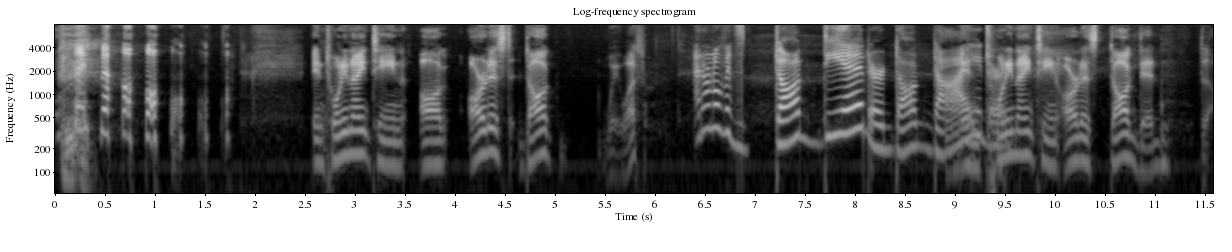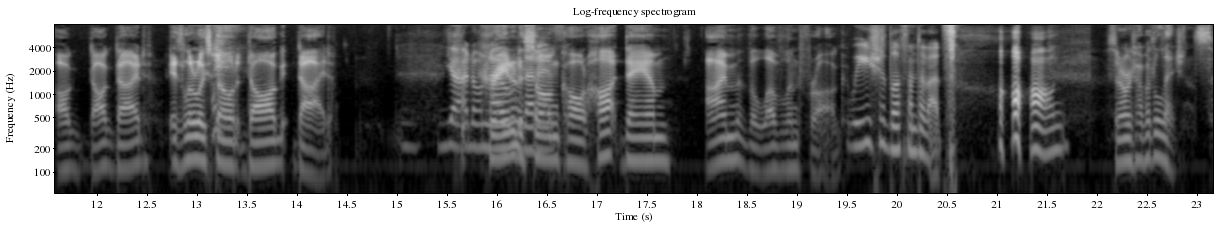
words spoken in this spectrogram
In 2019, au- artist Dog. Wait, what? I don't know if it's dog did or dog died. In or- 2019, artist Dog did. Dog, dog died. It's literally spelled Dog Died. yeah, I don't Created know. who a that song is. called Hot Damn, I'm the Loveland Frog. We should listen to that song. So now we're talking about the legends.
